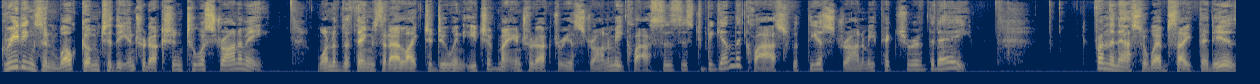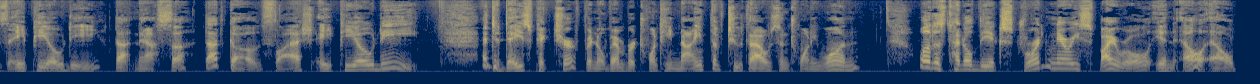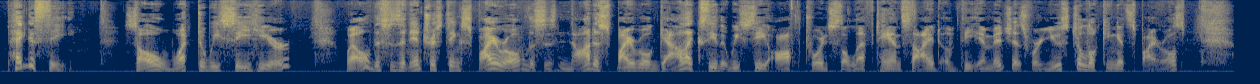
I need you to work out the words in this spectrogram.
Greetings and welcome to the introduction to astronomy. One of the things that I like to do in each of my introductory astronomy classes is to begin the class with the astronomy picture of the day from the NASA website that is apod.nasa.gov apod. And today's picture for November 29th of 2021. Well, it is titled the extraordinary spiral in LL Pegasi. So what do we see here? Well, this is an interesting spiral. This is not a spiral galaxy that we see off towards the left hand side of the image as we're used to looking at spirals.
